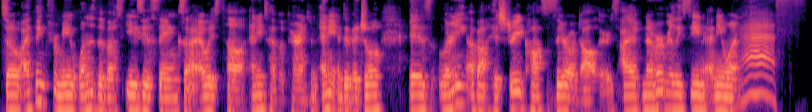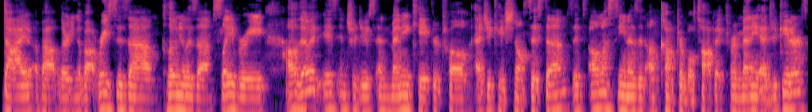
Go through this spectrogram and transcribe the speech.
So I think for me, one of the most easiest things that I always tell any type of parent and any individual is learning about history costs zero dollars. I have never really seen anyone yes die about learning about racism, colonialism, slavery. Although it is introduced in many K through 12 educational systems, it's almost seen as an uncomfortable topic for many educators.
